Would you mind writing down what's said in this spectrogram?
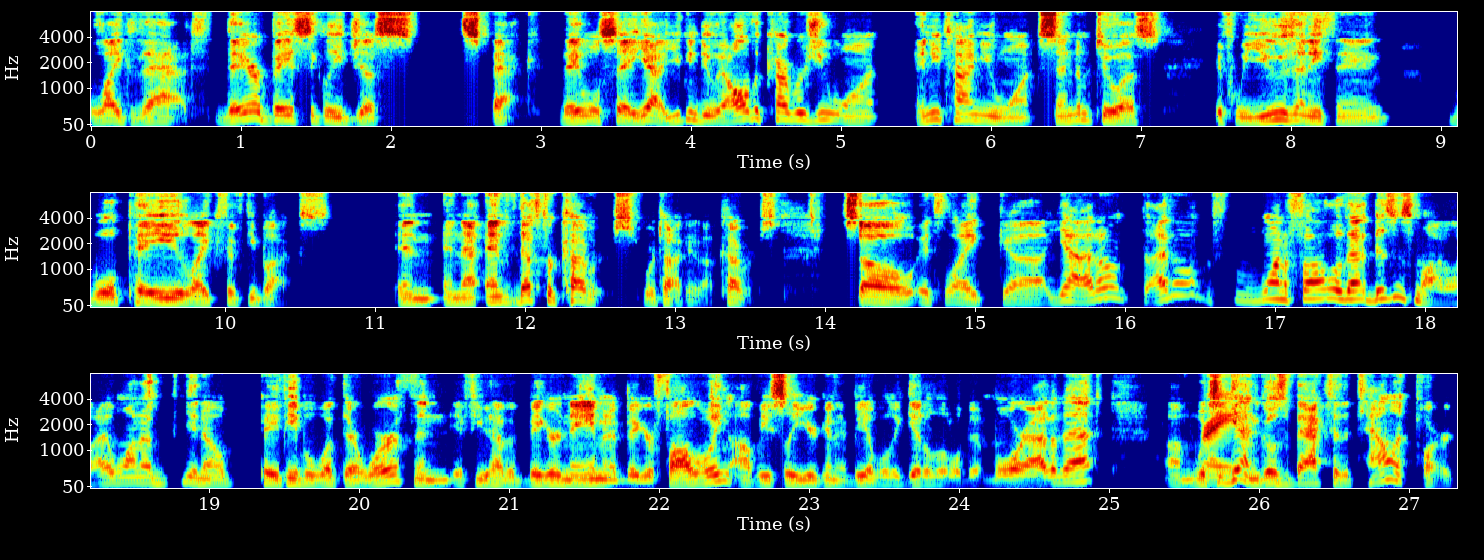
like that. They are basically just spec. They will say, yeah, you can do all the covers you want anytime you want. Send them to us. If we use anything, we'll pay you like 50 bucks. And and that, and that's for covers. We're talking about covers. So it's like, uh, yeah, I don't, I don't want to follow that business model. I want to, you know, pay people what they're worth. And if you have a bigger name and a bigger following, obviously you're going to be able to get a little bit more out of that. Um, which Right. again goes back to the talent part,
